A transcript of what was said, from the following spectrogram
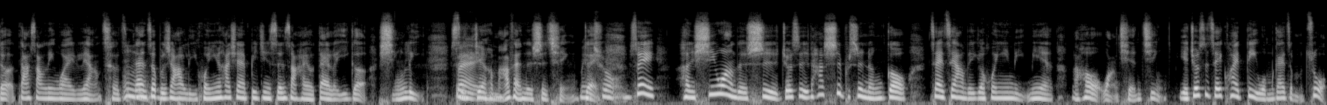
的搭上另外一辆车子。嗯、但这不是叫他离婚，因为他现在毕竟身上还有带了一个行李，是一件很麻烦的事情。对，没错。所以很希望的是，就是他是不是能够在这样的一个婚姻里面，然后往前进。也就是这块地，我们该怎么做？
